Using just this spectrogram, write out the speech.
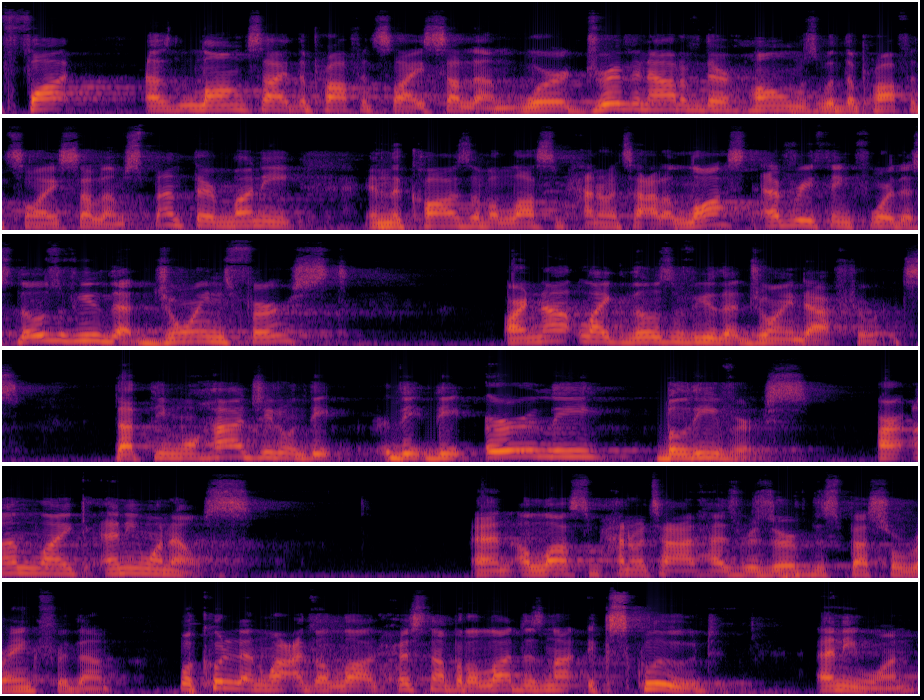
fought alongside the Prophet wasallam, were driven out of their homes with the Prophet wasallam, spent their money in the cause of Allah subhanahu wa ta'ala, lost everything for this. Those of you that joined first are not like those of you that joined afterwards. That the muhajirun, the, the, the early believers are unlike anyone else. And Allah subhanahu wa ta'ala has reserved a special rank for them. وَكُلًّا وَعَدَ اللَّهُ الْحُسْنَى But Allah does not exclude anyone.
